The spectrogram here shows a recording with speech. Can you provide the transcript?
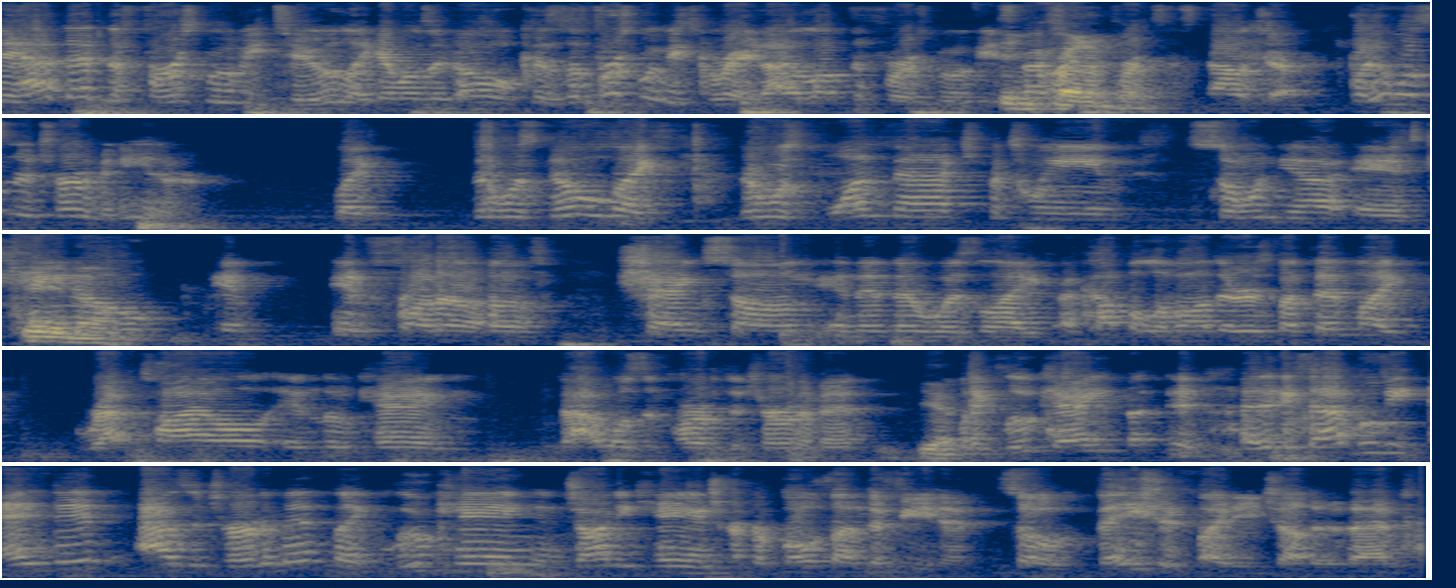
they had that in the first movie too. Like everyone's like, oh, because the first movie's great. I love the first movie, especially Incredible. for its nostalgia. But it wasn't a tournament either. Like there was no like there was one match between Sonya and Kano in, in front of Shang Tsung, and then there was like a couple of others. But then like Reptile and Liu Kang, that wasn't part of the tournament. Yeah. Like Liu Kang, uh, if that movie ended as a tournament, like Liu Kang and Johnny Cage are both undefeated, so they should fight each other then.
